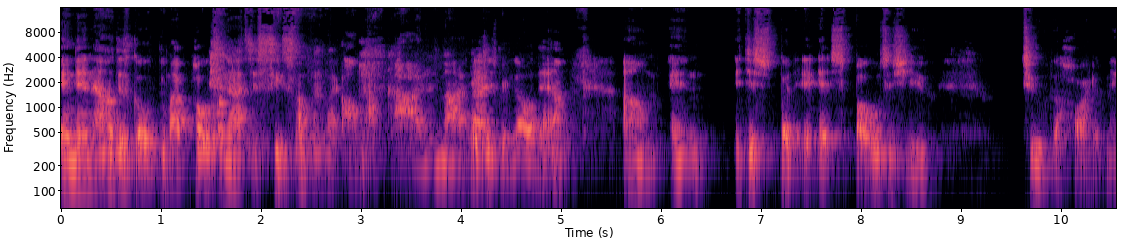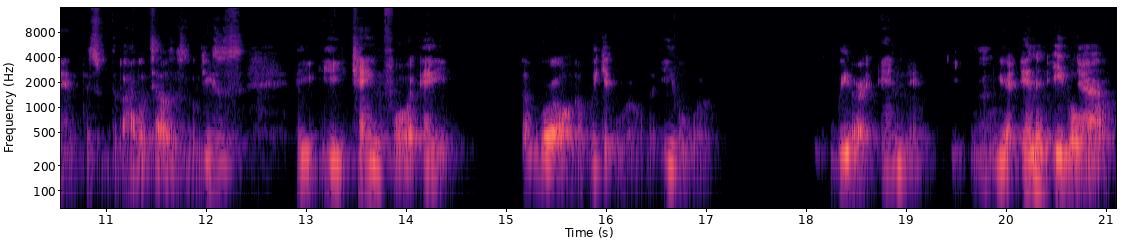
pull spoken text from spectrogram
and then I'll just go through my posts and I just see something like, oh my God, and my Right. it just brings it all down. Um, and it just, but it exposes you to the heart of man. This, the Bible tells us Jesus, he he came for a a world, a wicked world, an evil world. We are in it. We are in an evil Yeah. world,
